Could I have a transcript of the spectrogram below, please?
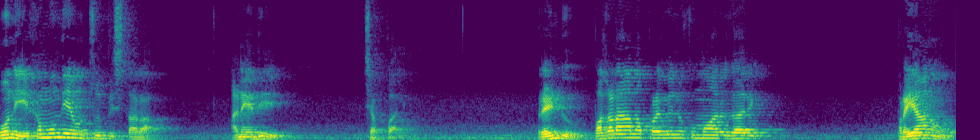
పోనీ ఇక ముందు ఏమో చూపిస్తారా అనేది చెప్పాలి. రెండు పగడాల ప్రవీణ్ కుమార్ గారి ప్రయాణంలో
